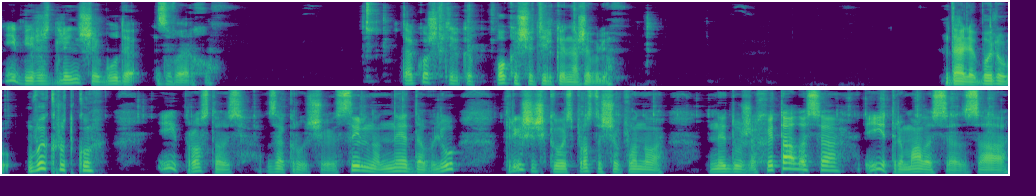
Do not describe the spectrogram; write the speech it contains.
І більш длінший буде зверху. Також тільки, поки що тільки наживлю. Далі беру викрутку і просто ось закручую. Сильно не давлю, трішечки, ось просто щоб воно не дуже хиталося і трималося за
